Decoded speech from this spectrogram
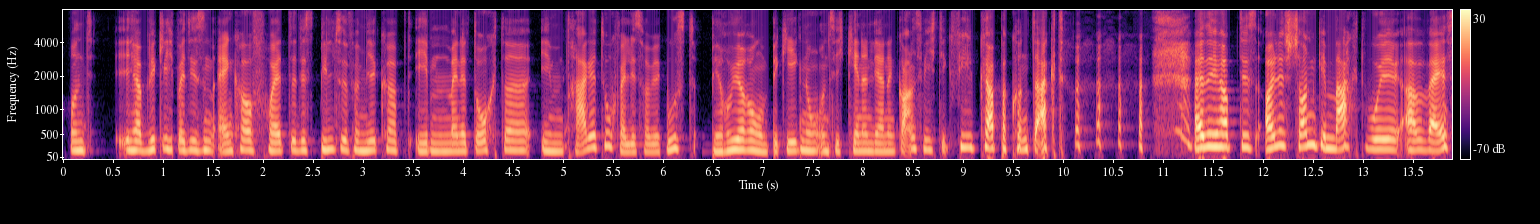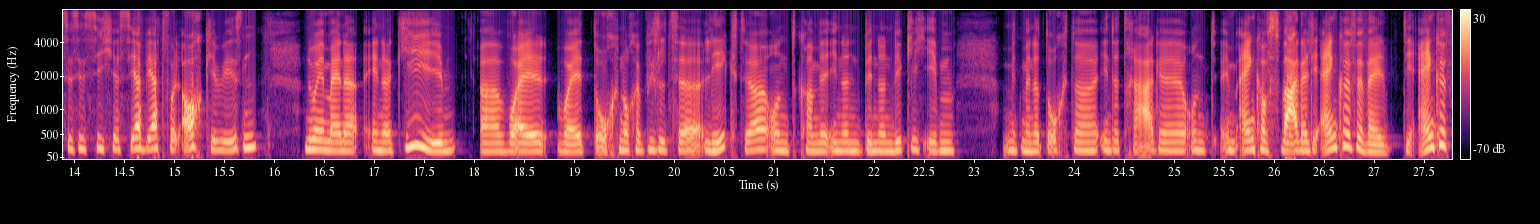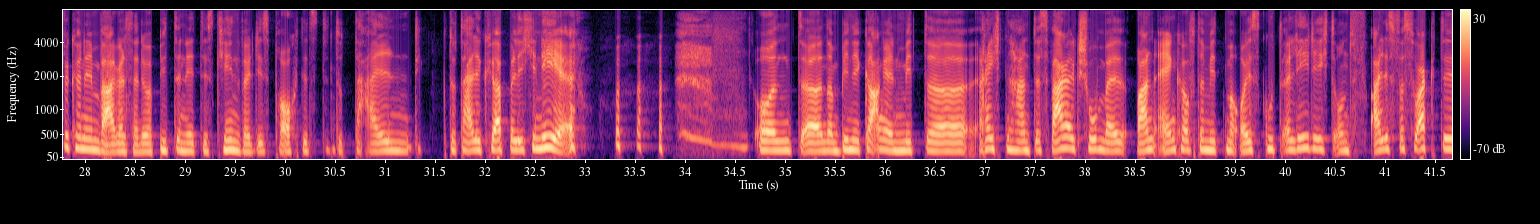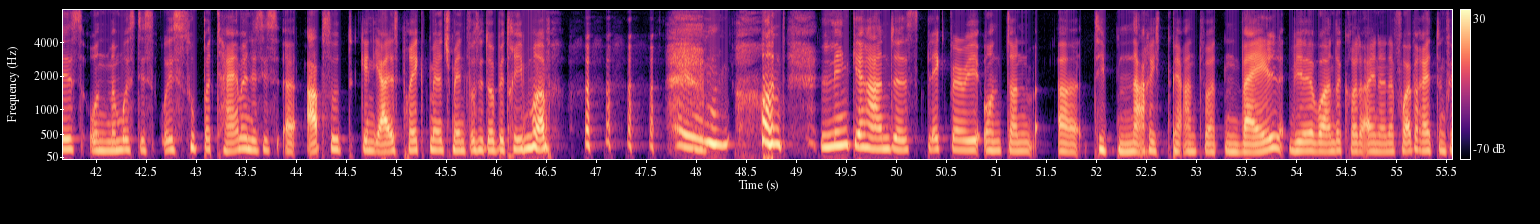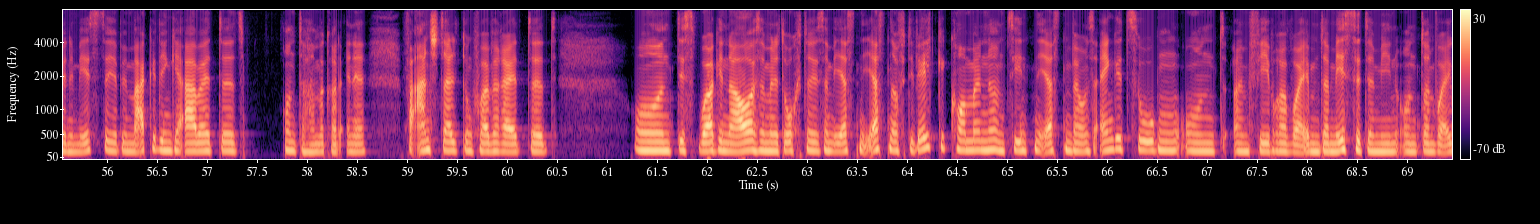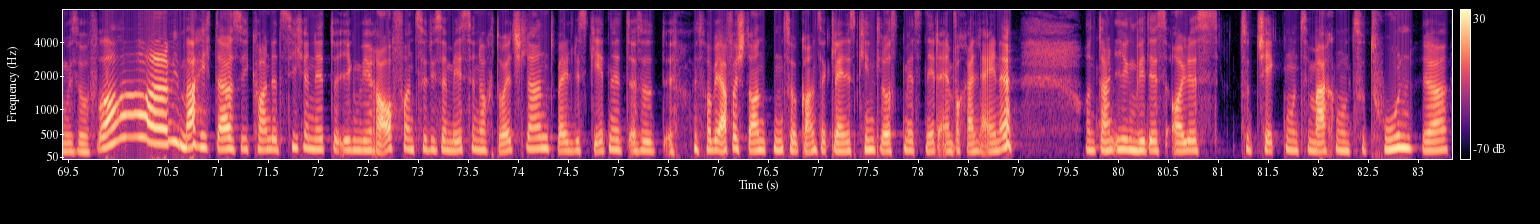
Und ich habe wirklich bei diesem Einkauf heute das Bild so von mir gehabt, eben meine Tochter im Tragetuch, weil das habe ich gewusst, Berührung und Begegnung und sich kennenlernen, ganz wichtig, viel Körperkontakt. also ich habe das alles schon gemacht, wo ich aber weiß, das ist sicher sehr wertvoll auch gewesen. Nur in meiner Energie äh, war, ich, war ich doch noch ein bisschen zerlegt ja, und kann mir erinnern, bin dann wirklich eben mit meiner Tochter in der Trage und im Einkaufswagel die Einkäufe, weil die Einkäufe können im Wagel sein, aber bitte nicht das Kind, weil das braucht jetzt den totalen, die totale körperliche Nähe. Und äh, dann bin ich gegangen mit der rechten Hand das Wagel geschoben, weil ein Einkauf, damit man alles gut erledigt und alles versorgt ist und man muss das alles super timen. Das ist ein absolut geniales Projektmanagement, was ich da betrieben habe. und linke Hand das Blackberry und dann äh, tippen, Nachrichten beantworten, weil wir waren da gerade in einer Vorbereitung für eine Messe, ich habe im Marketing gearbeitet und da haben wir gerade eine Veranstaltung vorbereitet. Und das war genau, also meine Tochter ist am 1.1. auf die Welt gekommen, am 10.1. bei uns eingezogen und im Februar war eben der Messetermin und dann war irgendwie so, oh, wie mache ich das? Ich kann jetzt sicher nicht da irgendwie rauffahren zu dieser Messe nach Deutschland, weil das geht nicht, also das habe ich auch verstanden, so ganz ein kleines Kind lässt mir jetzt nicht einfach alleine und dann irgendwie das alles zu checken und zu machen und zu tun. Ja.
